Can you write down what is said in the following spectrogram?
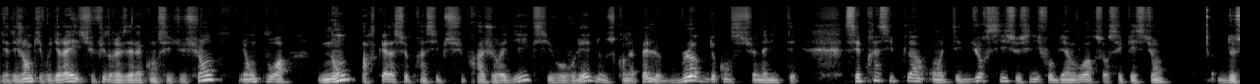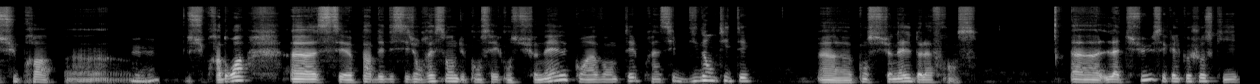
il y a des gens qui vous diraient il suffit de réviser la Constitution et on pourra. Non, parce qu'elle a ce principe supra-juridique, si vous voulez, de ce qu'on appelle le bloc de constitutionnalité. Ces principes-là ont été durcis, ceci il faut bien voir sur ces questions de supra. Euh, mmh supra-droit, euh, c'est par des décisions récentes du Conseil constitutionnel qu'ont inventé le principe d'identité euh, constitutionnelle de la France. Euh, là-dessus, c'est quelque chose qui,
